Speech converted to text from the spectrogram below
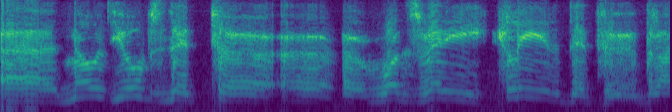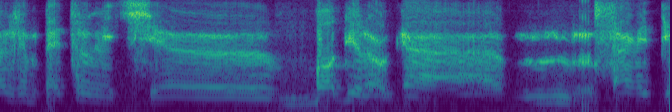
Uh, no dubes that uh, uh, was very clear that uh, Dražen Petrovic, uh, Bodiroga, um, Sani Pifan, Banio,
